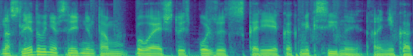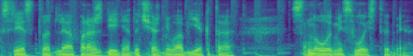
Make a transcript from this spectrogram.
наследование в среднем там бывает, что используется скорее как миксины, а не как средство для порождения дочернего объекта с новыми свойствами.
